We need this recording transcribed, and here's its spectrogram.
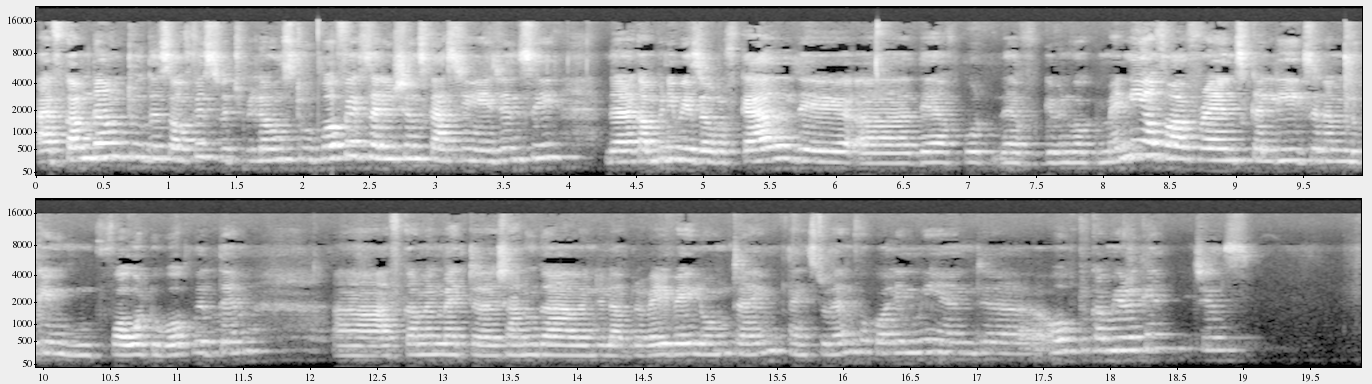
I've come down to this office which belongs to Perfect Solutions Casting Agency. They're a company based out of Cal. They uh, they have put they have given work to many of our friends, colleagues, and I'm looking forward to work with them. Uh, I've come and met uh, Shanuda until after a very very long time. Thanks to them for calling me, and uh, hope to come here again. Cheers.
